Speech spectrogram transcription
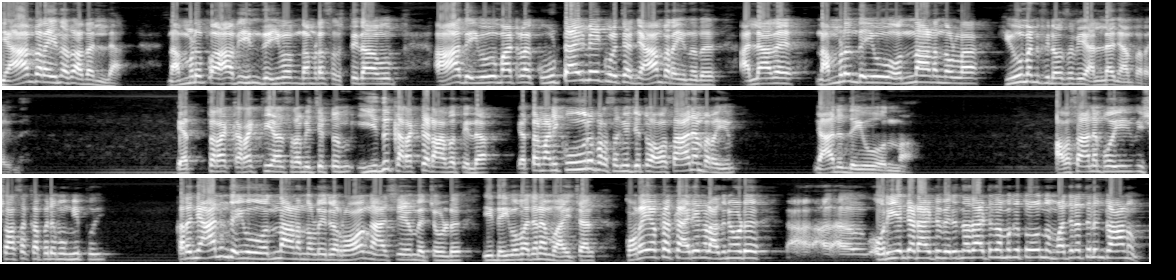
ഞാൻ പറയുന്നത് അതല്ല. നമ്മൾ ഭാവിയും ദൈവം നമ്മുടെ സൃഷ്ടിതാവും ആ ദൈവവുമായിട്ടുള്ള കൂട്ടായ്മയെ കുറിച്ചാണ് ഞാൻ പറയുന്നത്. അല്ലാതെ നമ്മളും ദൈവവും ഒന്നാണെന്നുള്ള ഹ്യൂമൻ ഫിലോസഫി അല്ല ഞാൻ പറയുന്നത്. എത്ര കറക്റ്റ് ചെയ്യാൻ ശ്രമിച്ചിട്ടും ഇത് കറക്റ്റഡ് ആവത്തില്ല. എത്ര മണിക്കൂർ പ്രസംഗിച്ചിട്ടും അവസാനം പറയും ഞാനും ദൈവവും ഒന്നാ. അവസാനം പോയി വിശ്വാസക്കപ്പന് മുങ്ങിപ്പോയി. കാരണം ഞാനും ദൈവവും ഒന്നാണെന്നുള്ള ഒരു റോങ് ആശയം വെച്ചുകൊണ്ട് ഈ ദൈവവചനം വായിച്ചാൽ കുറേയൊക്കെ കാര്യങ്ങൾ അതിനോട് ഓറിയന്റഡ് ആയിട്ട് വരുന്നതായിട്ട് നമുക്ക് തോന്നും വചനത്തിലും കാണും.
